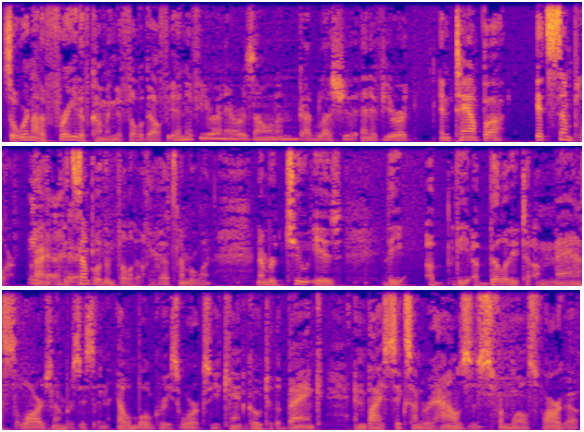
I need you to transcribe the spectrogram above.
so we're not afraid of coming to Philadelphia. And if you're in Arizona, God bless you, and if you're in Tampa, it's simpler, right? Yeah. It's simpler than Philadelphia. That's number one. Number two is the uh, the ability to amass large numbers is an elbow grease work. So you can't go to the bank and buy 600 houses from Wells Fargo.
